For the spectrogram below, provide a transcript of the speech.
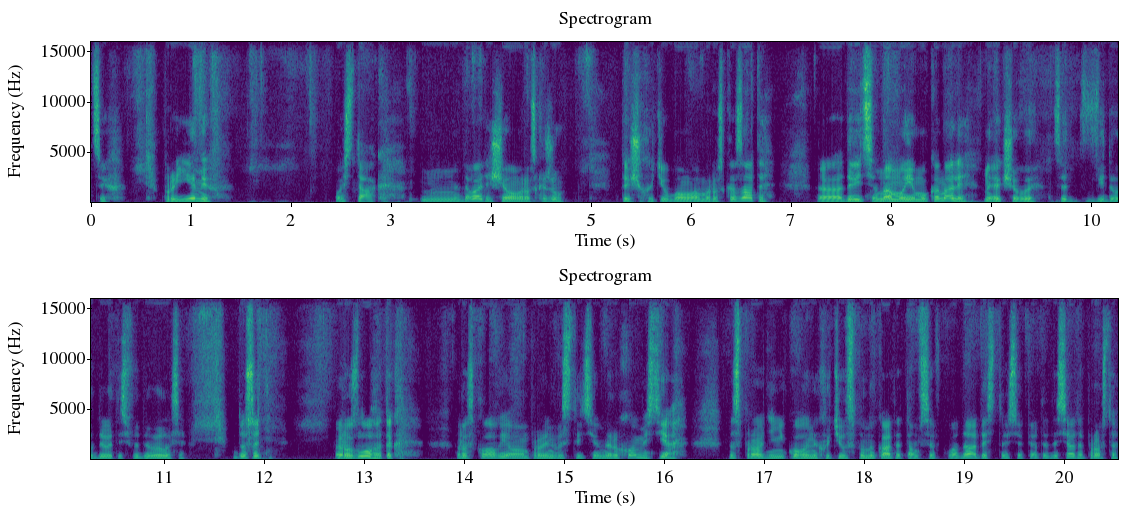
цих проємів. Ось так. Давайте ще вам розкажу те, що хотів би вам розказати. Е, Дивіться, на моєму каналі, ну якщо ви це відео дивитесь, ви дивилися, досить розлога так розклав я вам про інвестиції в нерухомість. Я насправді нікого не хотів спонукати там все вкладатись, то 5-10. просто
